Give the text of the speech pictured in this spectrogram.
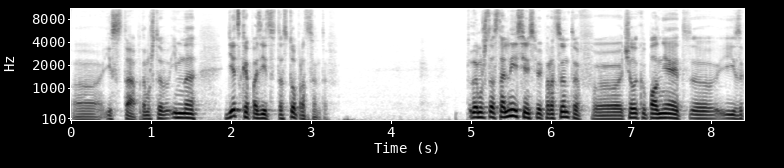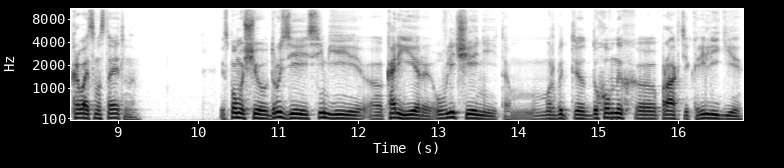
э, из 100. Потому что именно детская позиция – это 100%. Потому что остальные 75% э, человек выполняет э, и закрывает самостоятельно. И с помощью друзей, семьи, карьеры, увлечений, там, может быть, духовных практик, религии,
